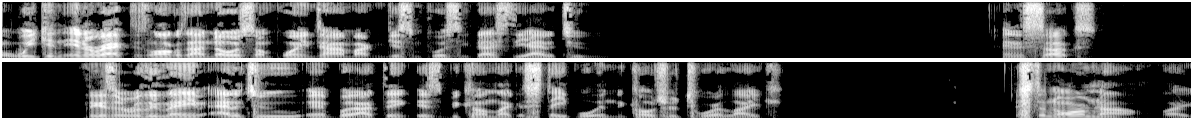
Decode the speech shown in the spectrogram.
we can interact as long as I know at some point in time I can get some pussy. That's the attitude. And it sucks. I think it's a really lame attitude, and but I think it's become like a staple in the culture to where like it's the norm now. Like,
